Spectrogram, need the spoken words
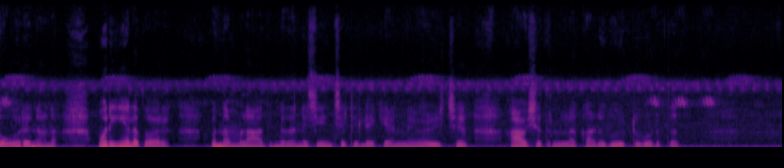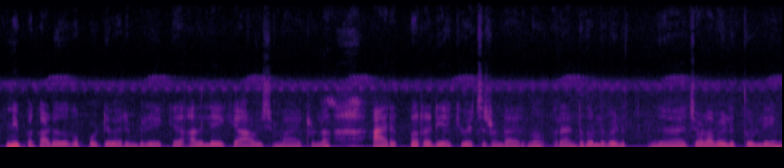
തോരനാണ്. മുരിങ്ങയില തോരൻ. അപ്പം നമ്മൾ ആദ്യമേ തന്നെ ചീനച്ചട്ടിയിലേക്ക് എണ്ണ ഒഴിച്ച് ആവശ്യത്തിനുള്ള കടുക് ഇട്ട് കൊടുത്ത് ഇനിയിപ്പം കടുകൊക്കെ പൊട്ടി വരുമ്പോഴേക്ക് അതിലേക്ക് ആവശ്യമായിട്ടുള്ള അരപ്പ് റെഡിയാക്കി വെച്ചിട്ടുണ്ടായിരുന്നു. രണ്ട് തുള്ളി വെളു ചുള വെളുത്തുള്ളിയും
